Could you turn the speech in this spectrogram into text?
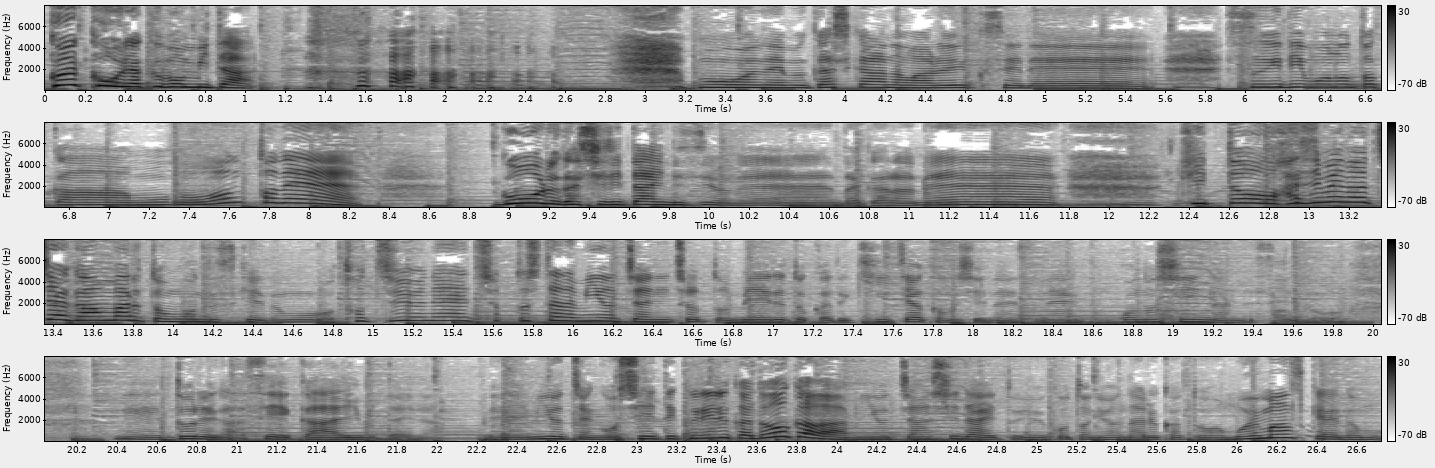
ごい攻略本みたい。もうね昔からの悪い癖で推理物とかもうほんとねゴールが知りたいんですよね。だからね。きっと初めのうちは頑張ると思うんですけれども途中ねちょっとしたらみおちゃんにちょっとメールとかで聞いちゃうかもしれないですね。ここのシーンなんですけどね、どれが正解みたいな、ね、みおちゃんが教えてくれるかどうかはみおちゃん次第ということにはなるかとは思いますけれども。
